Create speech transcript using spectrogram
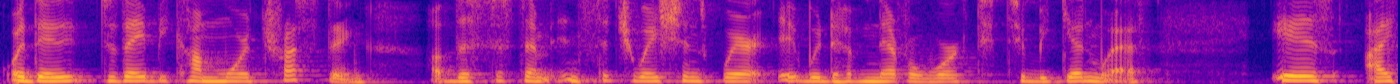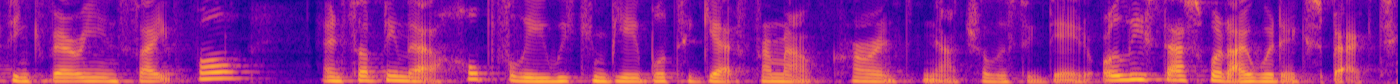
Or do they become more trusting of the system in situations where it would have never worked to begin with? Is, I think, very insightful and something that hopefully we can be able to get from our current naturalistic data, or at least that's what I would expect.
